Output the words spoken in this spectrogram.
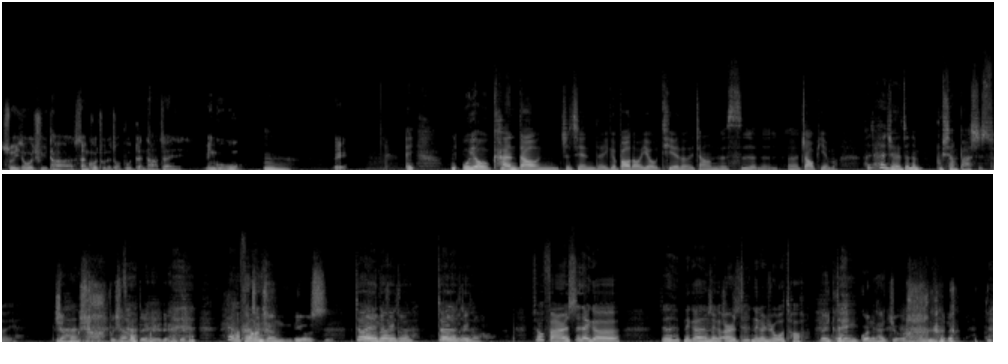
所以就会去他山口组的总部等他在名古屋。嗯，对。哎，我有看到你之前的一个报道，也有贴了一张就是私人的呃照片嘛，他看起来真的不像八十岁，不像不像 不像，对对对对，看起来像六十，对对对对对对，非常好。所以反而是那个。就是那个那个二那个弱头，那你可能关的太久了。对，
